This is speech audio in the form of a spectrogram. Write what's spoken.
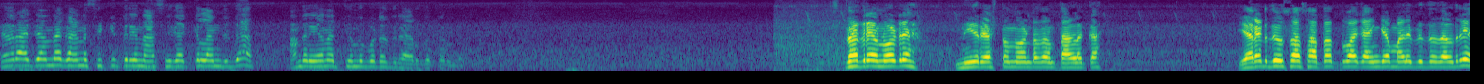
ದೇವರಾಜ ಅಂದಾಗ ಹಣ್ಣು ಸಿಕ್ಕಿತ್ರಿ, ನಾ ಸಿಗಕ್ಕಿಲ್ಲ ಅಂದಿದ್ದ. ಅಂದ್ರೆ ಏನೋ ತಿಂದ್ಬಿಟ್ಟದ್ರಿ ಅರ್ಧಕ್ಕರ್ಧ ಸ್ನೇಹಿತರೆ, ನೋಡ್ರಿ, ನೀರು ಎಷ್ಟೊಂದು ಹೊಂಡದ ಅಂತ ಹಳ್ಳಕ್ಕ ಎರಡು ದಿವಸ ಸತತವಾಗಿ ಹಂಗೆ ಮಳೆ ಬಿದ್ದದಲ್ರಿ,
